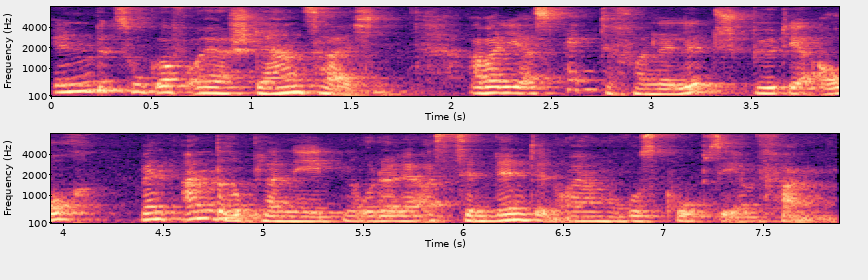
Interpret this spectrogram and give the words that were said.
in Bezug auf euer Sternzeichen. Aber die Aspekte von Lilith spürt ihr auch, wenn andere Planeten oder der Aszendent in eurem Horoskop sie empfangen.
